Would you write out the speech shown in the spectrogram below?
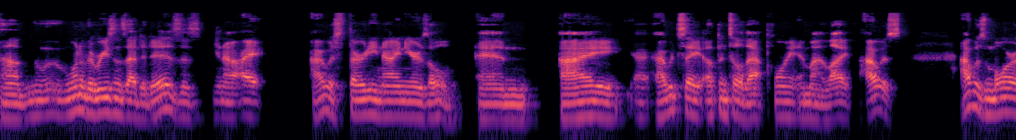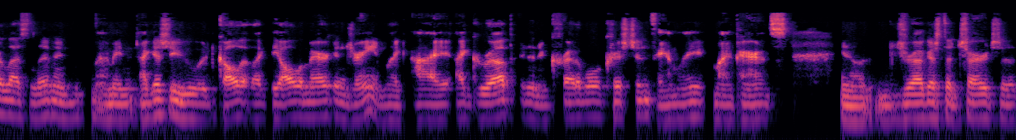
um, one of the reasons that it is is you know I I was 39 years old and I I would say up until that point in my life I was I was more or less living I mean I guess you would call it like the all American dream like I I grew up in an incredible Christian family my parents you know, drug us to church, a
